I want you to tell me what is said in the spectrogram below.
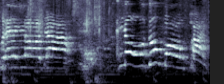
play on that. No, the ball pipe.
